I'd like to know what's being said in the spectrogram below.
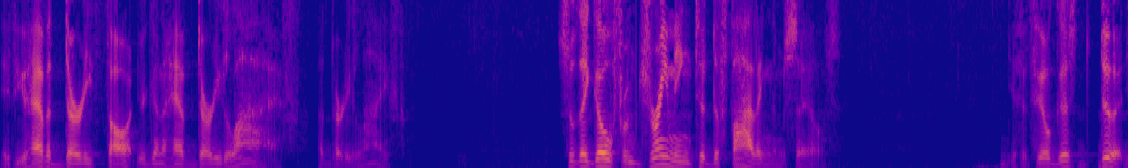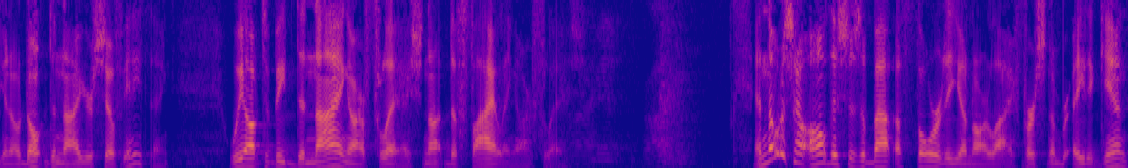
If you have a dirty thought, you're going to have dirty life, a dirty life. So they go from dreaming to defiling themselves. If it feels good, do it. You know, don't deny yourself anything. We ought to be denying our flesh, not defiling our flesh. And notice how all this is about authority in our life. Verse number eight again,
